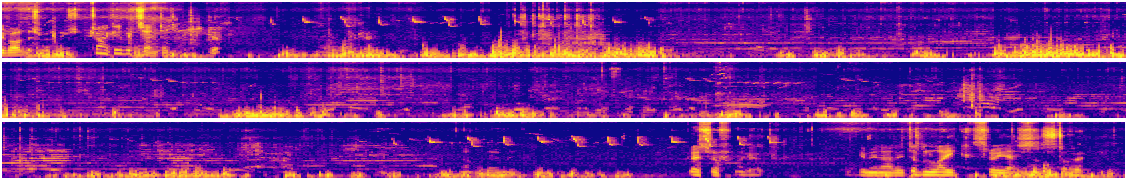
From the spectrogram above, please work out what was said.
about this, but just try and keep it centered. Yep. Oh, okay. Great stuff. Give me an idea. It doesn't like 3S. Stuff it.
